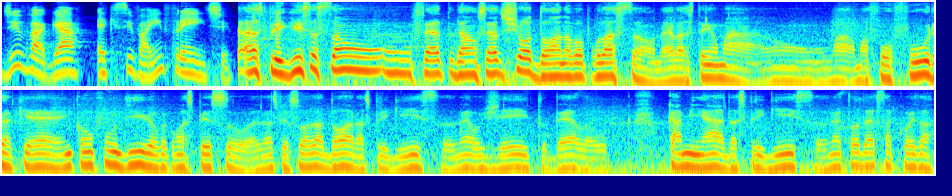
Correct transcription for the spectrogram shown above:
devagar é que se vai em frente. As preguiças são um certo, dão um certo xodó na população, né? Elas têm uma, uma, uma, fofura que é inconfundível com as pessoas. Né? As pessoas adoram as preguiças, né? O jeito dela, o caminhar das preguiças, né? toda essa coisa,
